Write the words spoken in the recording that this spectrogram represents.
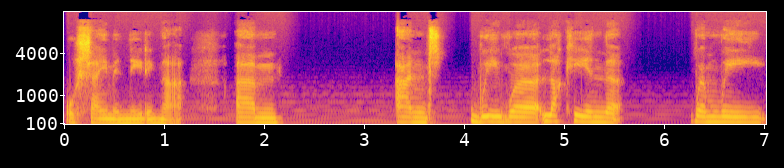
or shame in needing that. Um, and we were lucky in that when we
